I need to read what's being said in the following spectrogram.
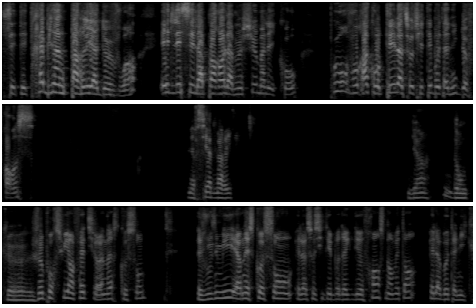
c'était très bien de parler à deux voix et de laisser la parole à Monsieur Maléco pour vous raconter la Société botanique de France. Merci Anne-Marie. Bien, donc euh, je poursuis en fait sur Ernest Cosson je vous ai mis Ernest Cosson et la Société botanique de France, mais en mettant et la botanique,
